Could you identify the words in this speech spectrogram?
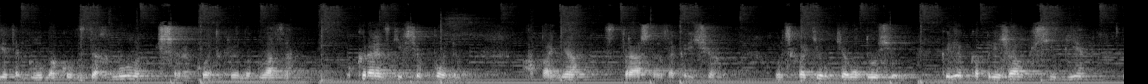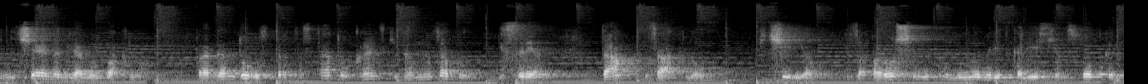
Света глубоко вздохнула и широко открыла глаза. Украинский все понял, а поняв, страшно закричал. Он схватил тело дочери, крепко прижал к себе и нечаянно глянул в окно. Про гондолу стратостата украинский давно забыл. И зря. Там, за окном, вечерел. За поросшими унылым редколесьем сопками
